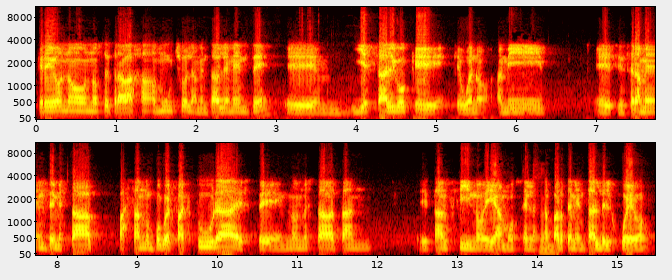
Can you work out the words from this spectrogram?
creo no, no se trabaja mucho, lamentablemente, eh, y es algo que, que bueno, a mí, eh, sinceramente, me estaba pasando un poco de factura, este, no, no estaba tan, eh, tan fino, digamos, en la, parte mental del juego,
